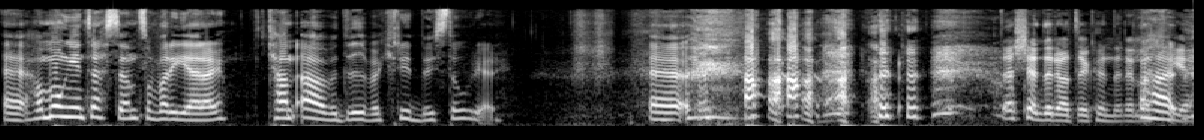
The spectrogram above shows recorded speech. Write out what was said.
Eh, har många intressen som varierar. Kan överdriva och krydda historier. Eh, Där kände du att du kunde relatera.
